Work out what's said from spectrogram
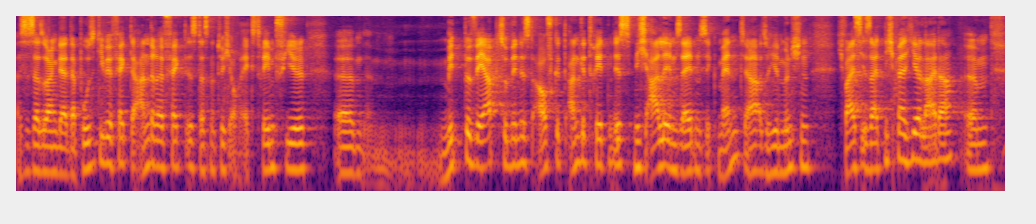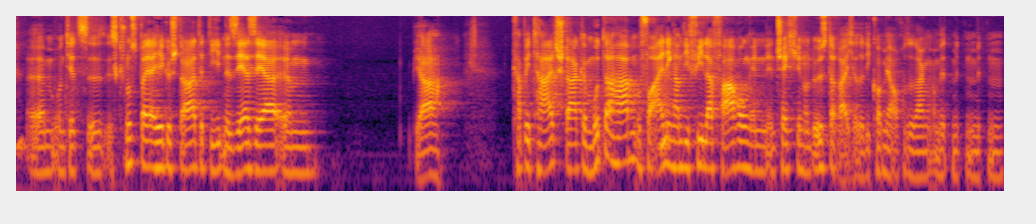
Das ist ja sozusagen der, der positive Effekt. Der andere Effekt ist, dass natürlich auch extrem viel ähm, Mitbewerb zumindest angetreten ist. Nicht alle im selben Segment. Ja, also hier in München, ich weiß, ihr seid nicht mehr hier leider. Ähm, ähm, und jetzt äh, ist Knusper ja hier gestartet, die eine sehr, sehr ähm, ja, kapitalstarke Mutter haben. Und vor allen Dingen haben die viel Erfahrung in, in Tschechien und Österreich. Also die kommen ja auch sozusagen mit, mit, mit, einem,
